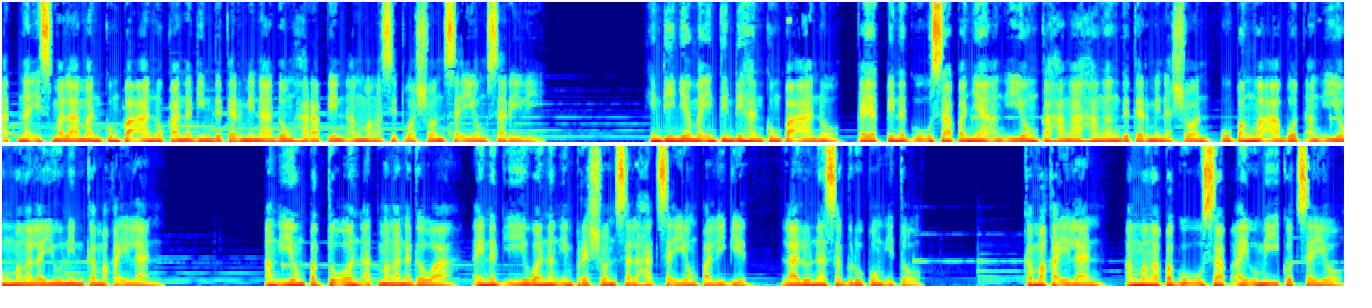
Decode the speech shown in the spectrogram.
at nais malaman kung paano ka naging determinadong harapin ang mga sitwasyon sa iyong sarili. Hindi niya maintindihan kung paano, kaya't pinag-uusapan niya ang iyong kahangahangang determinasyon upang maabot ang iyong mga layunin kamakailan. Ang iyong pagtuon at mga nagawa ay nag-iiwan ng impresyon sa lahat sa iyong paligid, lalo na sa grupong ito. Kamakailan, ang mga pag-uusap ay umiikot sa iyo,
